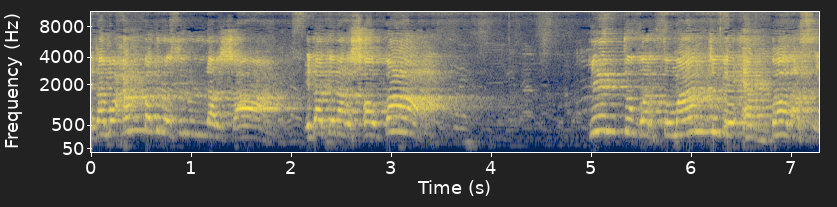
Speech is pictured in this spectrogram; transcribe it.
এটা মোহাম্মদ রসুল্লাহর শান, এটা তেনার সৌকা কিন্তু বর্তমান যুগে একদল আছে।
